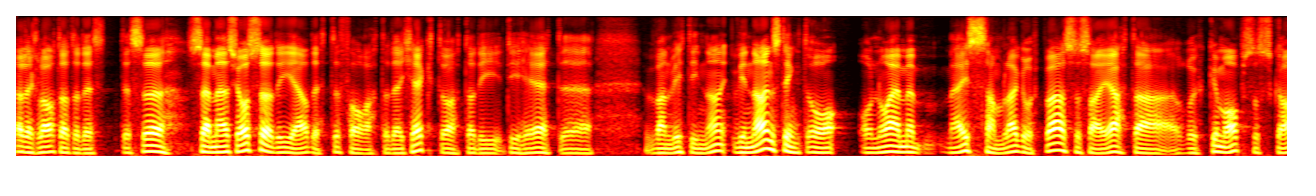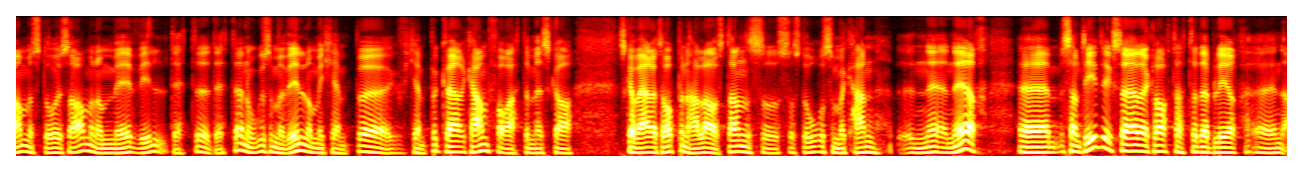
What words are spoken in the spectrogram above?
Ja, det er klart at det, disse som er hos de gjør dette for at det er kjekt, og at de, de har et uh, vanvittig vinnerinstinkt. Og, og nå er vi, vi ei samla gruppe som sier at uh, rykker vi opp, så skal vi stå sammen. Og vi vil, dette, dette er noe som vi vil, og vi kjemper, kjemper hver kamp for at vi skal, skal være i toppen, halve avstanden så, så store som vi kan ned. Uh, samtidig så er det klart at det blir en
